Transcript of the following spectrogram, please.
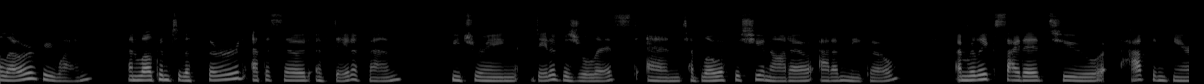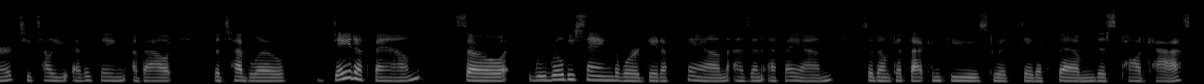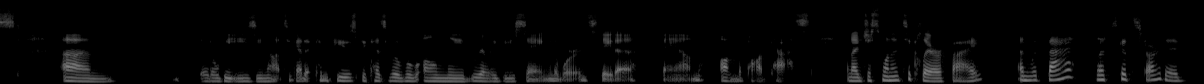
Hello, everyone, and welcome to the third episode of DataFem featuring data visualist and Tableau aficionado Adam Mico. I'm really excited to have him here to tell you everything about the Tableau Data Fam. So, we will be saying the word data fam as in FAM, so don't get that confused with data fem, this podcast. Um, it'll be easy not to get it confused because we will only really be saying the words data fam on the podcast. And I just wanted to clarify. And with that, let's get started.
